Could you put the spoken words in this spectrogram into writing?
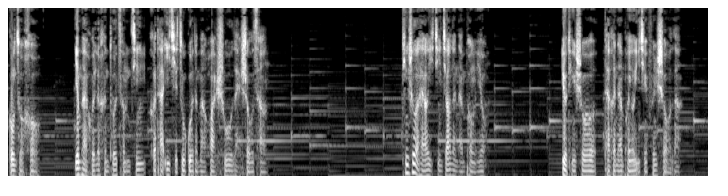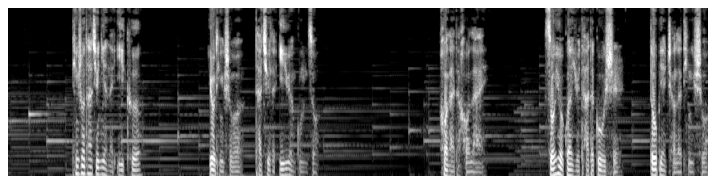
工作后，也买回了很多曾经和他一起租过的漫画书来收藏。听说 L 已经交了男朋友，又听说她和男朋友已经分手了。听说他去念了医科，又听说他去了医院工作。后来的后来，所有关于他的故事，都变成了听说。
